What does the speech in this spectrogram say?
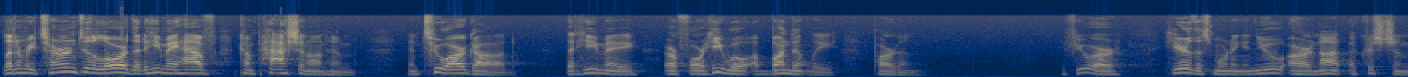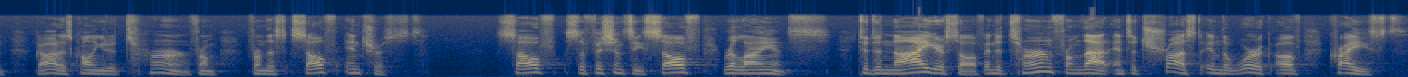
Let him return to the Lord that he may have compassion on him, and to our God that he may, or for he will abundantly pardon. If you are here this morning and you are not a Christian, God is calling you to turn from, from this self interest, self sufficiency, self reliance, to deny yourself and to turn from that and to trust in the work of Christ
